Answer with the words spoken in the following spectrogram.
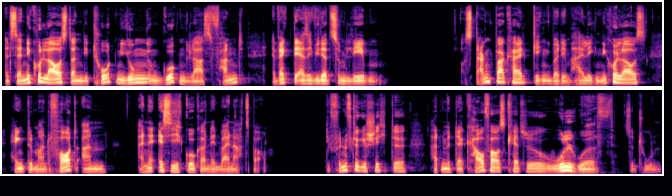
Als der Nikolaus dann die toten Jungen im Gurkenglas fand, erweckte er sie wieder zum Leben. Aus Dankbarkeit gegenüber dem heiligen Nikolaus hängte man fortan eine Essiggurke an den Weihnachtsbaum. Die fünfte Geschichte hat mit der Kaufhauskette Woolworth zu tun.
